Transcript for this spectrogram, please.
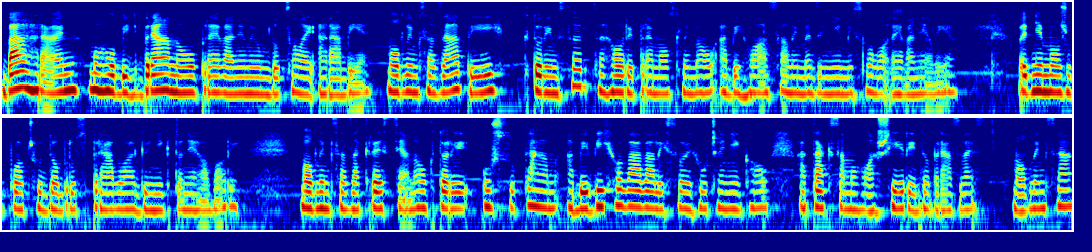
Bahrajn mohol byť bránou pre evanilium do celej Arábie. Modlím sa za tých, ktorým srdce horí pre moslimov, aby hlásali medzi nimi slovo evanelia. Veď nemôžu počuť dobrú správu, ak ju nikto nehovorí. Modlím sa za kresťanov, ktorí už sú tam, aby vychovávali svojich učeníkov a tak sa mohla šíriť dobrá zväzť. Modlím sa,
